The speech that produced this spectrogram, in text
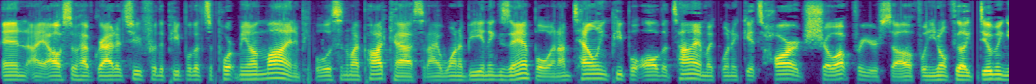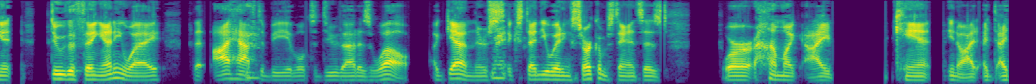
And I also have gratitude for the people that support me online and people listen to my podcast. And I want to be an example. And I'm telling people all the time, like when it gets hard, show up for yourself. When you don't feel like doing it, do the thing anyway. That I have to be able to do that as well. Again, there's right. extenuating circumstances where I'm like, I can't, you know, I, I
